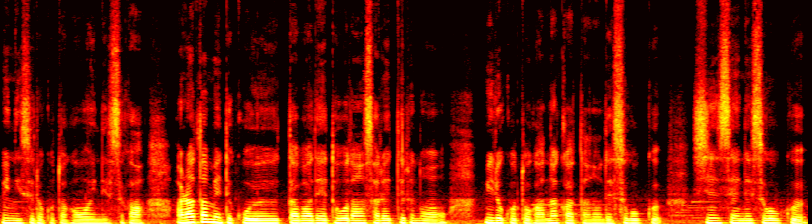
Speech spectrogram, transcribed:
目にすることが多いんですが改めてこういった場で登壇されてるのを見ることがなかったのですごく新鮮ですごく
